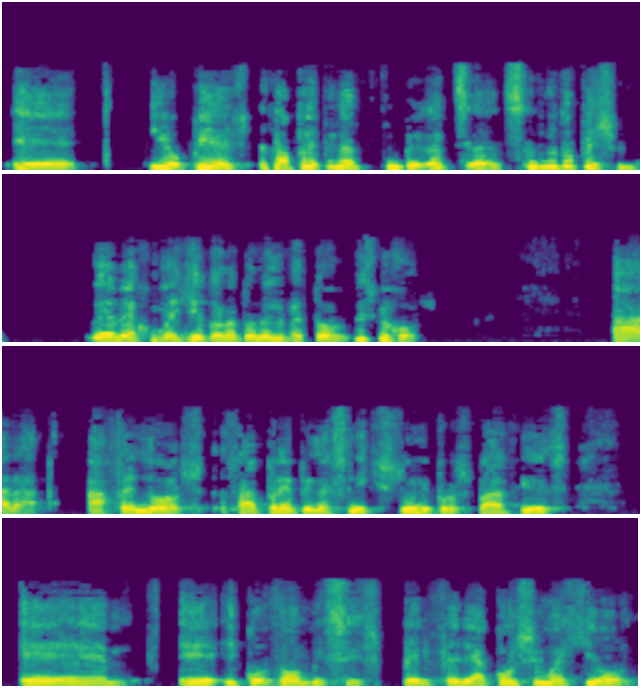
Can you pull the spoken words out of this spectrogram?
ε, οι οποίες θα πρέπει να, να τις αντιμετωπίσουμε. Δεν έχουμε γείτονα τον Ελβετό, δυστυχώς. Άρα αφενός θα πρέπει να συνεχιστούν οι προσπάθειες ε, ε, οικοδόμησης περιφερειακών συμμαχιών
